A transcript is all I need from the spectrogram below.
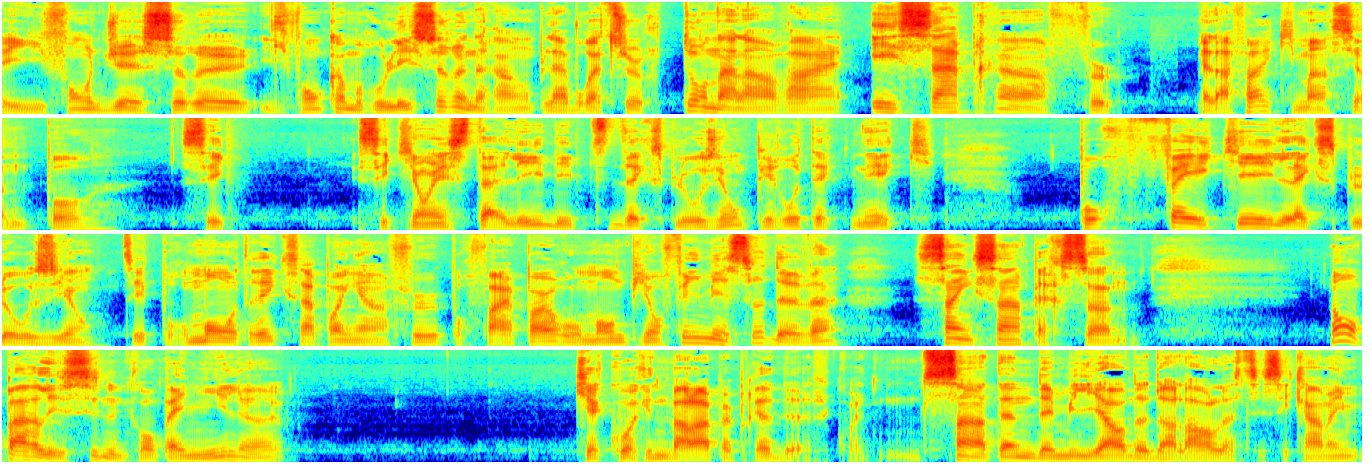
ils font comme rouler sur une rampe. La voiture tourne à l'envers et ça prend feu. Mais l'affaire qu'ils mentionnent pas, c'est qu'ils ont installé des petites explosions pyrotechniques pour faker l'explosion, pour montrer que ça pogne en feu, pour faire peur au monde. Puis ont filmé ça devant 500 personnes. Là, on parle ici d'une compagnie là, qui a quoi qu'une valeur à peu près de quoi, une centaine de milliards de dollars. Là, c'est quand même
